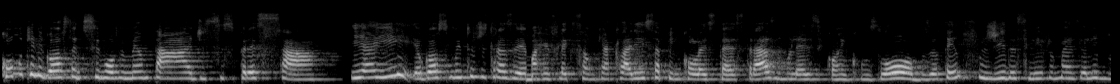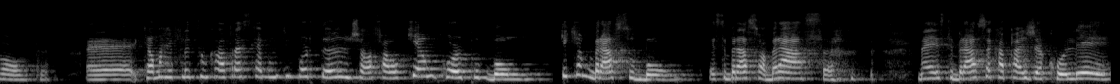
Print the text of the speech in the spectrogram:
Como que ele gosta de se movimentar, de se expressar? E aí, eu gosto muito de trazer uma reflexão que a Clarissa Pinkola Estés traz no Mulheres que Correm com os Lobos. Eu tento fugir desse livro, mas ele volta. É, que é uma reflexão que ela traz que é muito importante. Ela fala o que é um corpo bom, o que é um braço bom. Esse braço abraça, né? Esse braço é capaz de acolher,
